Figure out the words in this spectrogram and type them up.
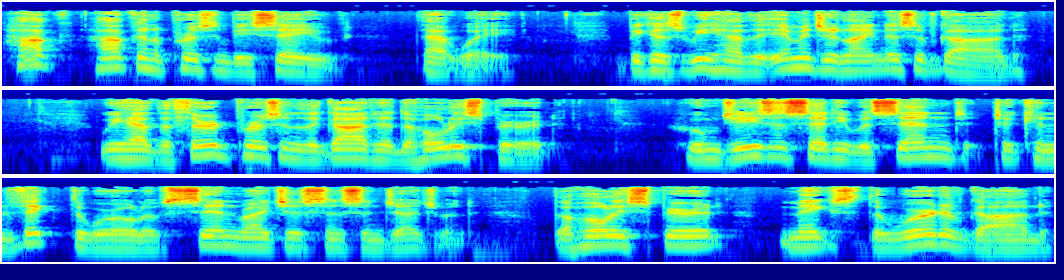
How, how can a person be saved that way? Because we have the image and likeness of God. We have the third person of the Godhead, the Holy Spirit, whom Jesus said he would send to convict the world of sin, righteousness, and judgment. The Holy Spirit makes the Word of God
